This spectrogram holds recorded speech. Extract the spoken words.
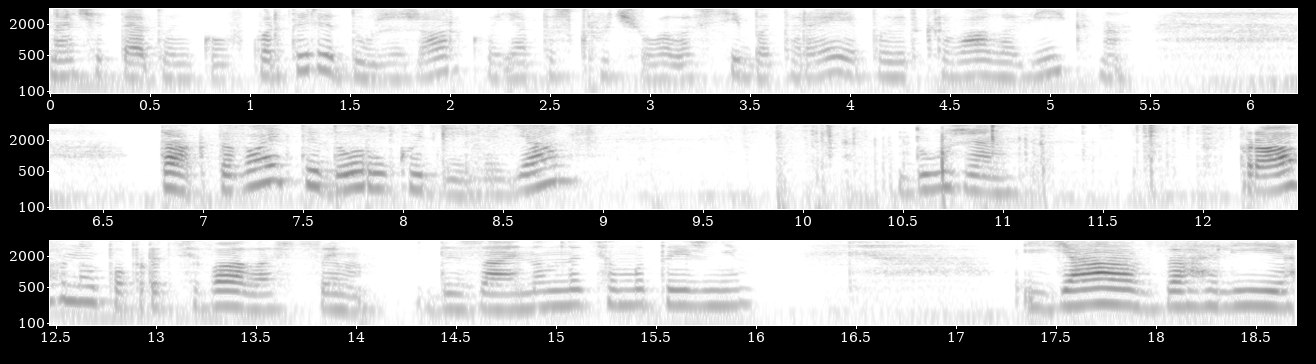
наче тепленько. В квартирі дуже жарко. Я поскручувала всі батареї, повідкривала вікна. Так, давайте до рукоділля. Я дуже вправно попрацювала з цим дизайном на цьому тижні. Я взагалі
